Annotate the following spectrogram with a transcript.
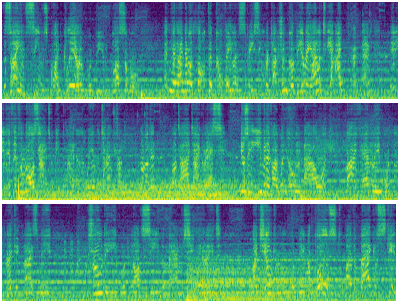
The science seems quite clear it would be impossible. And yet I never thought that covalent spacing reduction could be a reality. I, if, if the raw science could be applied in the way of the time it, but I digress. You see, even if I went home now, my family wouldn't recognize me. Trudy would not see the man she married. My children would be repulsed by the bag of skin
